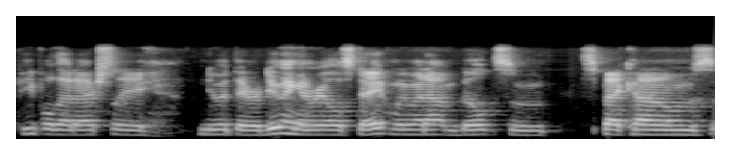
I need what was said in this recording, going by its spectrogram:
people that actually knew what they were doing in real estate and we went out and built some spec homes,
